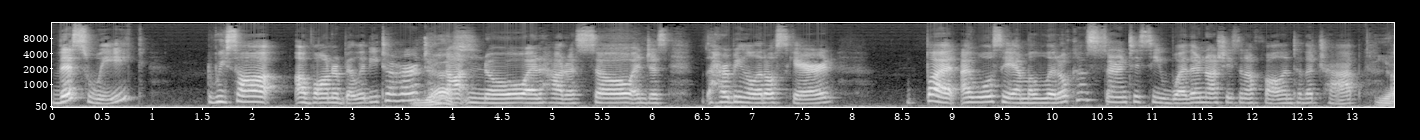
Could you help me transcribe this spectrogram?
this week we saw a vulnerability to her to Yes. not know and how to sew, and just her being a little scared. But I will say I'm a little concerned to see whether or not she's gonna fall into the trap Yes.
